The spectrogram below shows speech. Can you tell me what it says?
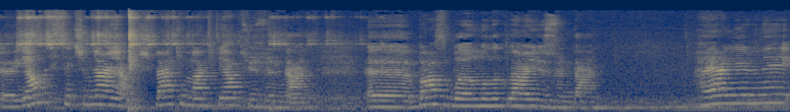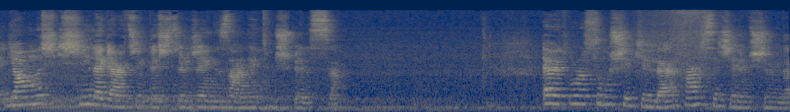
Ee, yanlış seçimler yapmış. Belki maddiyat yüzünden, e, bazı bağımlılıklar yüzünden. Hayallerini yanlış kişiyle gerçekleştireceğini zannetmiş birisi. Evet burası bu şekilde. Harf seçelim şimdi.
